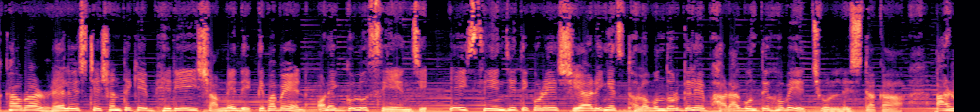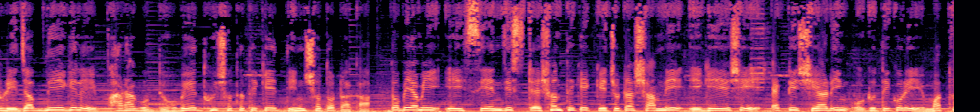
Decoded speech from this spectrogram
আখাউড়া রেলওয়ে স্টেশন থেকে বেরিয়েই সামনে দেখতে পাবেন অনেকগুলো সিএনজি এই সিএনজিতে করে শেয়ারিং এ স্থলবন্দর গেলে ভাড়া গুনতে হবে চল্লিশ টাকা, আর রিজার্ভ নিয়ে গেলে ভাড়া গুনতে হবে দুইশত থেকে তিনশত টাকা। তবে আমি এই সিএনজি স্টেশন থেকে কিছুটা সামনে এগিয়ে এসে একটি শেয়ারিং অটোতে করে মাত্র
